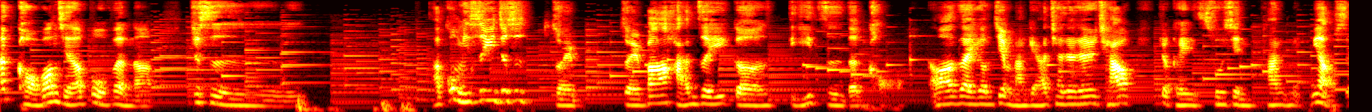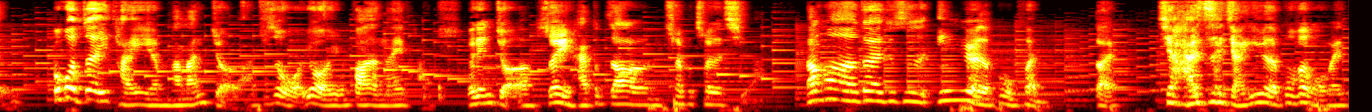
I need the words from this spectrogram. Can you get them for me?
那口风琴的部分呢，就是啊，顾名思义就是嘴嘴巴含着一个笛子的口。然后再用键盘给它敲敲敲敲敲，就可以出现它美妙声。不过这一台也还蛮久了，就是我幼儿园发的那一台，有点久了，所以还不知道吹不吹得起来。然后呢，再就是音乐的部分，对，其实还是在讲音乐的部分，我们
